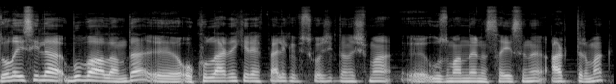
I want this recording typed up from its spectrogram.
Dolayısıyla bu bağlamda e, okullardaki rehberlik ve psikolojik danışma e, uzmanlarının sayısını arttırmak,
